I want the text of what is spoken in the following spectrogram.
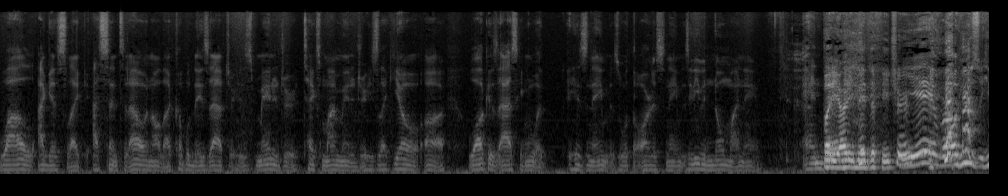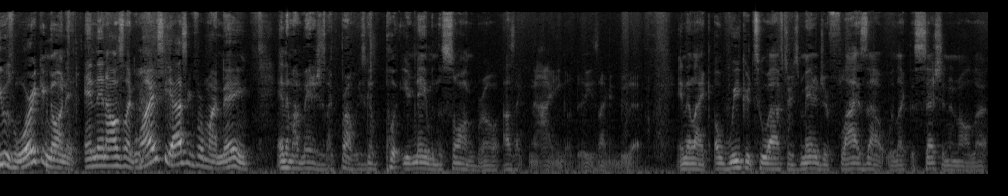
while I guess like I sent it out and all that, a couple days after, his manager texts my manager. He's like, "Yo, uh, Waka's asking what his name is, what the artist's name is. He didn't even know my name." And But he already made the feature? yeah, bro. He was he was working on it, and then I was like, "Why is he asking for my name?" And then my manager's like, "Bro, he's gonna put your name in the song, bro." I was like, "Nah, I ain't gonna do. it. He's not gonna do that." And then like a week or two after, his manager flies out with like the session and all that,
